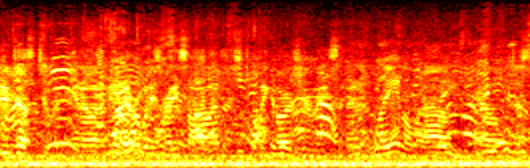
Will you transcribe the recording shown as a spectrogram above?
you adjust to it. You know, I mean, everybody's racing on. There's 20 cars you're racing in. Laying them out. You know, just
